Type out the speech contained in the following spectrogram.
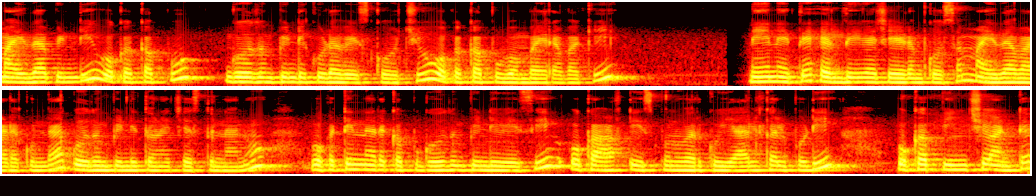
మైదా పిండి ఒక కప్పు గోధుమ పిండి కూడా వేసుకోవచ్చు ఒక కప్పు బొంబాయి రవ్వకి. నేనైతే హెల్తీగా చేయడం కోసం మైదా వాడకుండా గోధుమ పిండితోనే చేస్తున్నాను. ఒకటిన్నర కప్పు గోధుమ పిండి వేసి ఒక హాఫ్ టీ స్పూన్ వరకు యాలకల పొడి ఒక పించు అంటే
